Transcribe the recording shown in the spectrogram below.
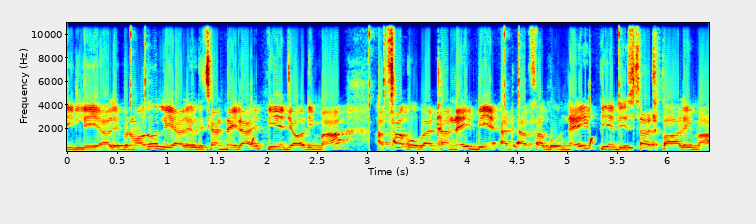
ဒီ layer လေးပထမဆုံး layer လေးကိုတစ်ချက်နှိပ်လိုက်ပြီးရင်ကျွန်တော်ဒီမှာ effect ကိုပဲထပ်နှိပ်ပြီးရင် add effect ကိုနှိပ်ပြီးရင်ဒီ set bar လေးမှာ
